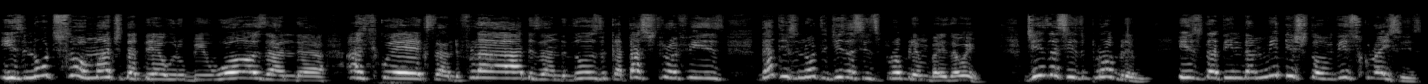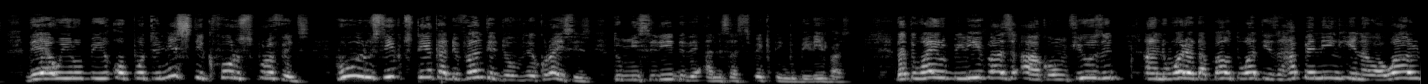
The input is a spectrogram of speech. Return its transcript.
is not so much that there will be wars and uh, earthquakes and floods and those catastrophes. That is not Jesus' problem, by the way. Jesus' problem is that in the midst of this crisis, there will be opportunistic false prophets who will seek to take advantage of the crisis to mislead the unsuspecting believers. That while believers are confused and worried about what is happening in our world,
